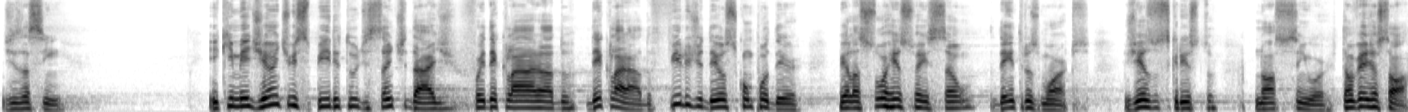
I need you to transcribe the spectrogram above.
Diz assim: e que mediante o espírito de santidade foi declarado declarado filho de Deus com poder pela sua ressurreição dentre os mortos, Jesus Cristo, nosso Senhor. Então veja só,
